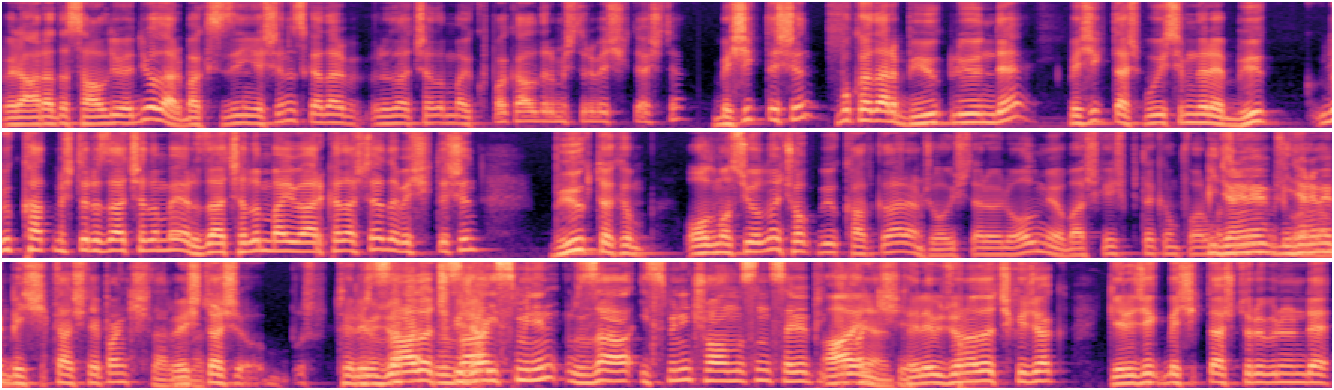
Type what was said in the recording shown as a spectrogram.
Böyle arada sallıyor ediyorlar. Bak sizin yaşınız kadar Rıza Çalınbay kupa kaldırmıştır Beşiktaş'ta. Beşiktaş'ın bu kadar büyüklüğünde Beşiktaş bu isimlere büyüklük katmıştır Rıza Çalınbay'a. Rıza Çalınbay ve arkadaşları da Beşiktaş'ın büyük takım olması yoluna çok büyük katkılar vermiş. O işler öyle olmuyor. Başka hiçbir takım forması bir dönemi bir dönemi. Beşiktaş'ta yapan kişiler bunlar. Beşiktaş televizyona Rıza, da çıkacak. Rıza isminin Rıza isminin çoğalmasının sebebi olan Aynen. kişi. Televizyona da çıkacak. Gelecek Beşiktaş tribününde,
